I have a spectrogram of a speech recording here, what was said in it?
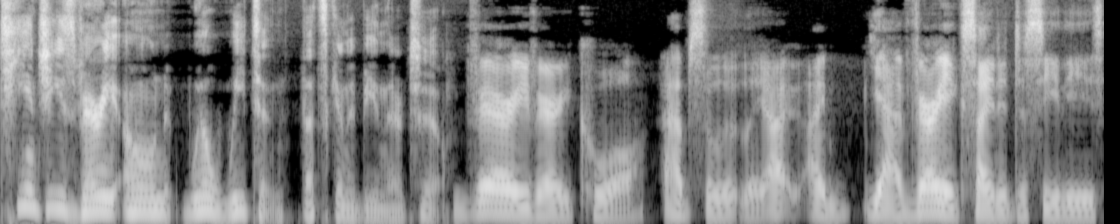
TNG's very own Wil Wheaton that's going to be in there too. Very, very cool. Absolutely. I, I, yeah, very excited to see these.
